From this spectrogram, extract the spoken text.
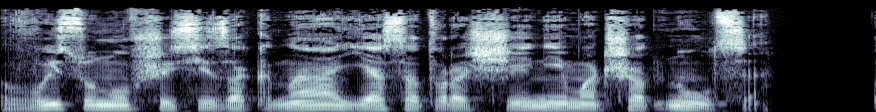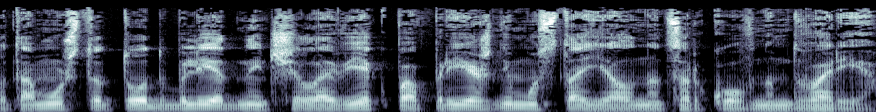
Высунувшись из окна, я с отвращением отшатнулся, потому что тот бледный человек по-прежнему стоял на церковном дворе.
